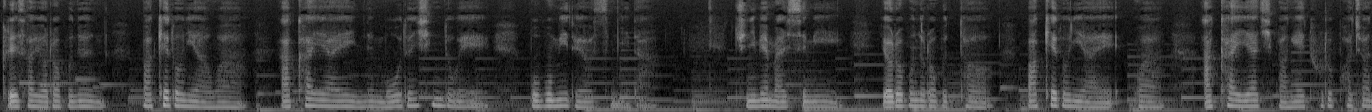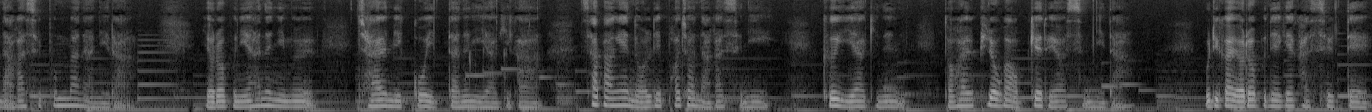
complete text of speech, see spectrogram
그래서 여러분은 마케도니아와 아카이아에 있는 모든 신도의 모범이 되었습니다. 주님의 말씀이 여러분으로부터 마케도니아와 아카이아 지방에 두루 퍼져 나갔을 뿐만 아니라 여러분이 하느님을 잘 믿고 있다는 이야기가 사방에 널리 퍼져 나갔으니 그 이야기는 더할 필요가 없게 되었습니다. 우리가 여러분에게 갔을 때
